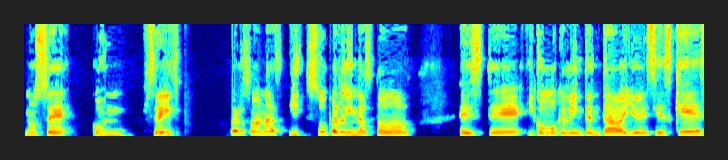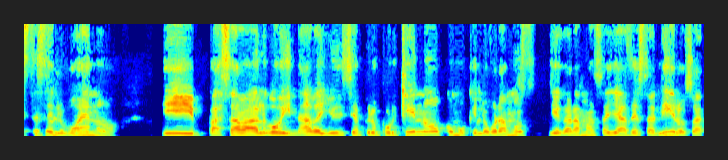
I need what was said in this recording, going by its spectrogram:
no sé, con seis personas y súper lindas todos, este, y como que lo intentaba, yo decía, es que este es el bueno, y pasaba algo y nada, yo decía, pero ¿por qué no como que logramos llegar a más allá de salir? O sea,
